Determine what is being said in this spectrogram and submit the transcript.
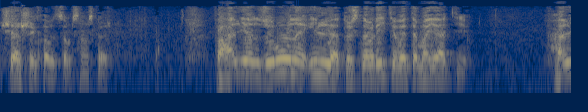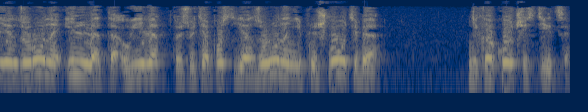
сейчас шейх сам сам скажет. Фахаль янзуруна илля, то есть смотрите в этом аяте. Фахаль янзуруна илля тауиля, то есть у тебя после янзуруна не пришло у тебя никакой частицы.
